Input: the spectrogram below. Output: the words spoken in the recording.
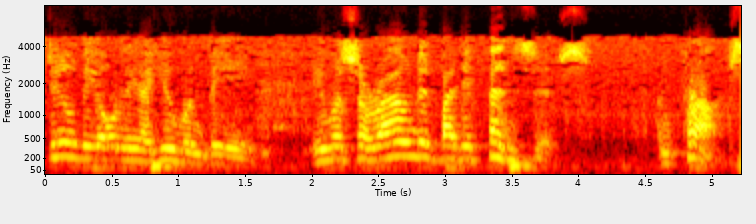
still be only a human being, he was surrounded by defenses and props,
